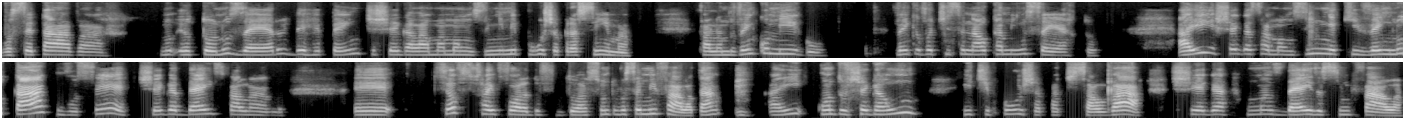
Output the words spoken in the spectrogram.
você estava eu estou no zero e de repente chega lá uma mãozinha e me puxa para cima, falando: vem comigo, vem que eu vou te ensinar o caminho certo. Aí chega essa mãozinha que vem lutar com você, chega dez falando. É, se eu sair fora do, do assunto, você me fala, tá? Aí, quando chega um e te puxa para te salvar, chega umas dez assim fala:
